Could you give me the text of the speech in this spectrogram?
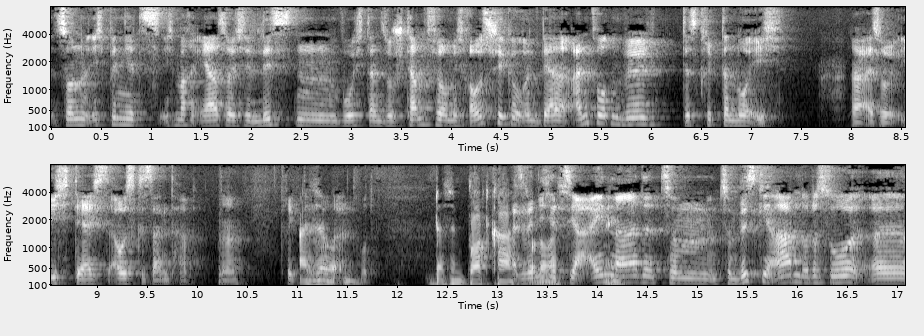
sondern ich bin jetzt, ich mache eher solche Listen, wo ich dann so sternförmig rausschicke und wer antworten will, das kriegt dann nur ich. Na, also ich, der ich es ausgesandt habe, ne, kriegt dann Also, nur eine Antwort. Das sind Broadcasts. Also wenn ich jetzt hier einlade zum, zum Whiskyabend oder so äh,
